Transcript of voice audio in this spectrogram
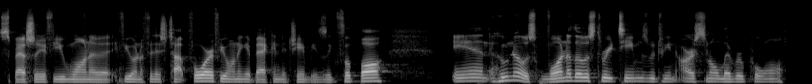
especially if you want to if you want to finish top four, if you want to get back into Champions League football. And who knows, one of those three teams between Arsenal, Liverpool,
